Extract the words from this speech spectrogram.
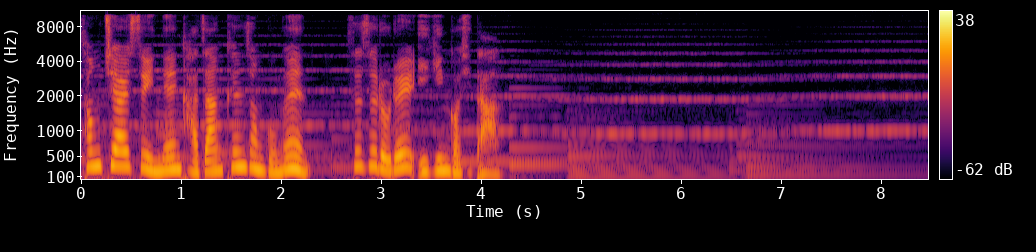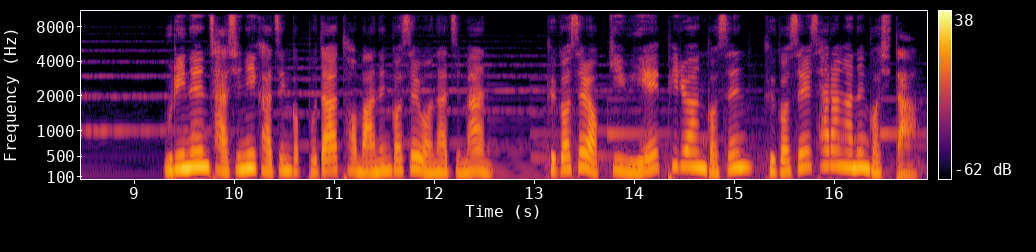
성취할 수 있는 가장 큰 성공은 스스로를 이긴 것이다. 우리는 자신이 가진 것보다 더 많은 것을 원하지만 그것을 얻기 위해 필요한 것은 그것을 사랑하는 것이다.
